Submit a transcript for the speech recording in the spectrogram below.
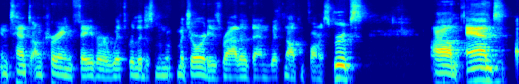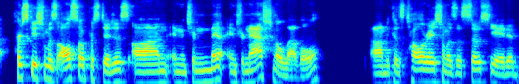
intent on currying favor with religious majorities rather than with nonconformist groups. Um, and persecution was also prestigious on an interna- international level um, because toleration was associated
